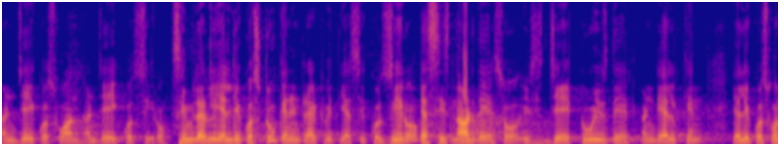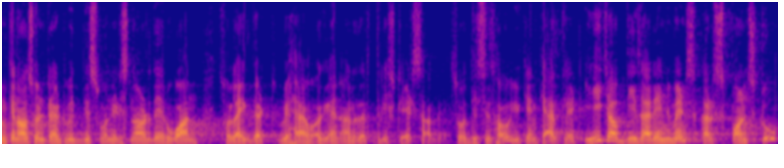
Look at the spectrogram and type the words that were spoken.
and j equals 1 and j equals 0. Similarly, L equals 2 can interact with S equals 0, S is not there. So, it is j 2 is there and L can L equals 1 can also interact with this one it is not there 1. So, like that we have again another 3 states are there. So, this is how you can calculate each of these arrangements corresponds to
